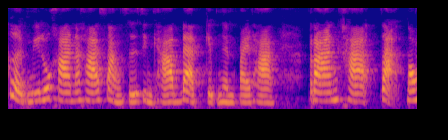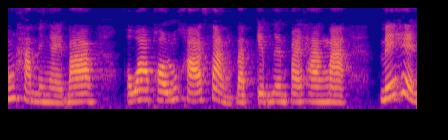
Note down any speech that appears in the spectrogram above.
เกิดมีลูกค้านะคะ สั่งซื้อสินค้าแบบเก็บเงินปลายทาง ร้านค้าจะต้องทำยังไงบ้าง เพราะว่าพอลูกค้าสั่งแบบเก็บเงินปลายทางมา ไม่เห็น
